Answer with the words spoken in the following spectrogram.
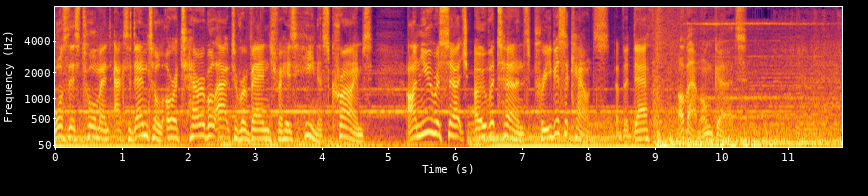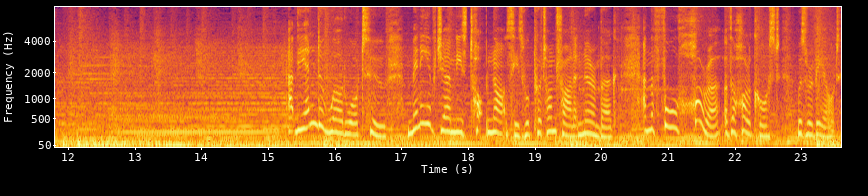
Was this torment accidental or a terrible act of revenge for his heinous crimes? Our new research overturns previous accounts of the death of Amon Goeth. At the end of World War II, many of Germany's top Nazis were put on trial at Nuremberg, and the full horror of the Holocaust was revealed.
